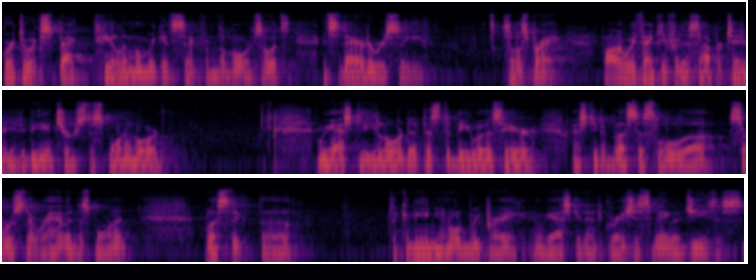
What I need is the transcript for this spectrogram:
we're to expect healing when we get sick from the Lord. So it's, it's there to receive. So let's pray. Father, we thank you for this opportunity to be in church this morning, Lord. We ask you, Lord, just to be with us here. We ask you to bless this little uh, service that we're having this morning. Bless the, the, the communion, Lord, we pray. And we ask it in the gracious name of Jesus.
